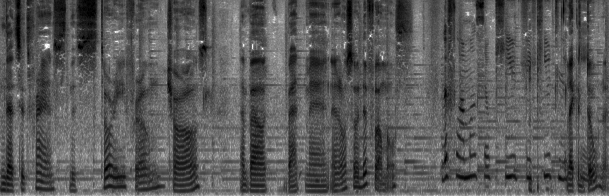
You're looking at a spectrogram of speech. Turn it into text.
That's it, friends. The story from Charles about Batman and also the Flummels. The flummels so cute. They cute looking. Like a donut.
